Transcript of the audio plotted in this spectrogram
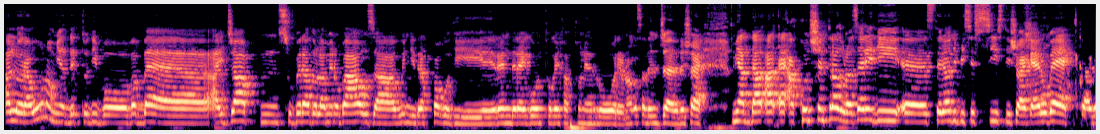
Allora, uno mi ha detto tipo, vabbè, hai già mh, superato la menopausa, quindi tra poco ti renderai conto che hai fatto un errore, una cosa del genere. Cioè, mi ha, da- ha, ha concentrato una serie di eh, stereotipi sessisti, cioè che ero vecchia, che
